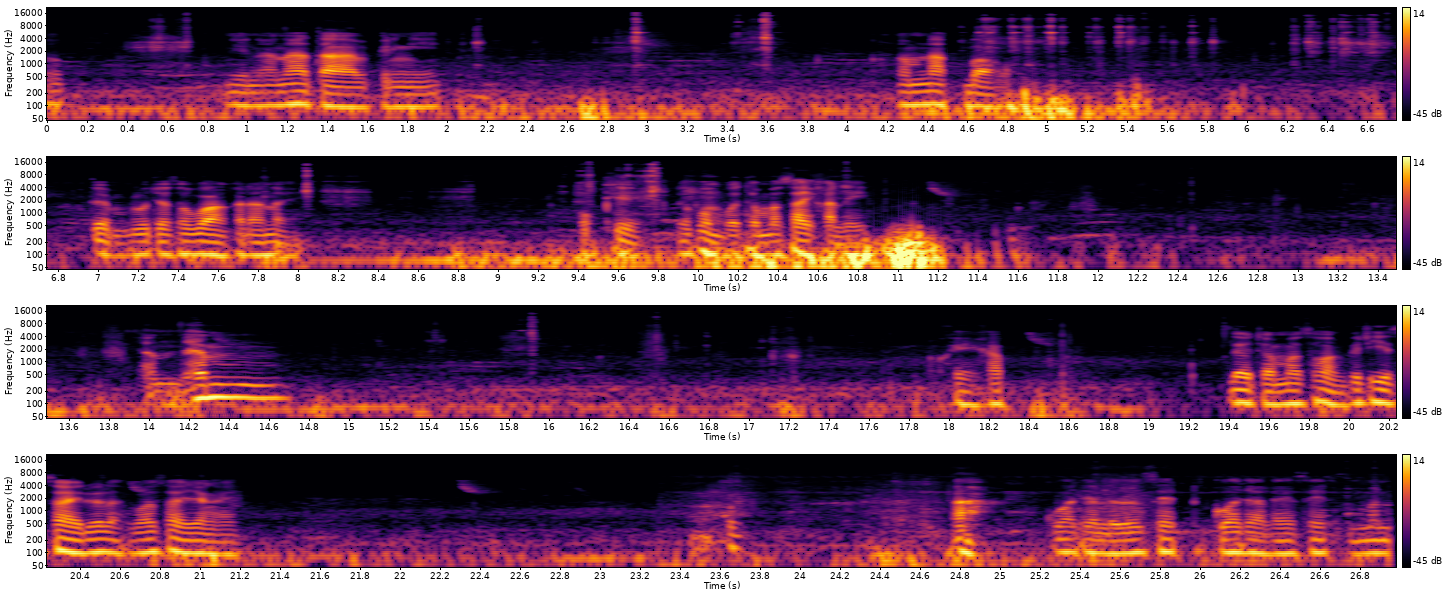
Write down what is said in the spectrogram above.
ปึ๊บนี่นะหน้าตาเป็นอย่างนี้ น้ำหนักเบา แต่ไม่รู้จะสว่างขนาดไหน โอเค แล้วผมก็จะมาใส่คันนี้ดำดำโอเคครับ เดี๋ยวจะมาสอนวิธีใส่ด้วยแหละว่าใส่ยังไง อะ กว่าจะเลอะเสร็จ กว่าจะอะไรเสร็จ มัน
